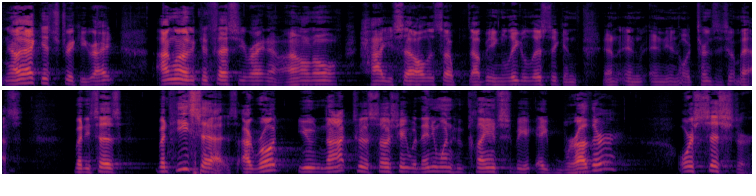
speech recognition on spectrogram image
Now that gets tricky, right? I'm going to confess to you right now. I don't know how you set all this up without being legalistic and, and, and, and you know, it turns into a mess. But he says, but he says, I wrote you not to associate with anyone who claims to be a brother or sister.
